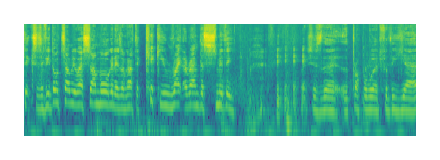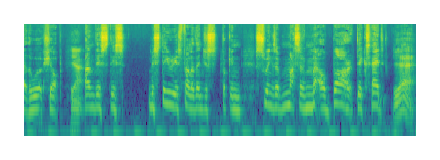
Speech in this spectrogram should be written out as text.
Dick says, "If you don't tell me where Sam Morgan is, I'm going to have to kick you right around the smithy." which is the the proper word for the uh, the workshop. Yeah. And this this mysterious fella then just fucking swings a massive metal bar at Dick's head. yeah.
